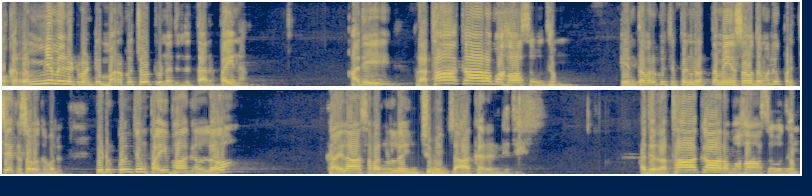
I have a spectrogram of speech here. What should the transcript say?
ఒక రమ్యమైనటువంటి మరొక చోటు ఉన్నది దాని పైన. అది రథాకార మహాసౌధం. ఇంతవరకు చెప్పిన రత్నమయ సౌధములు ప్రత్యేక సౌధములు. వీటి కొంచెం పై భాగంలో కైలాసవర్ణంలో ఇంచుమించు ఆకరండి ఇది అది రథాకార మహాసౌధం.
